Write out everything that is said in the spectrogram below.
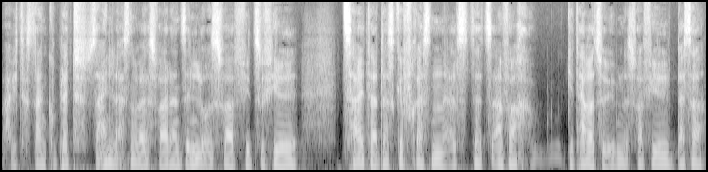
habe ich das dann komplett sein lassen, weil es war dann sinnlos. Es war viel zu viel Zeit hat das gefressen, als das einfach Gitarre zu üben. Das war viel besser.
